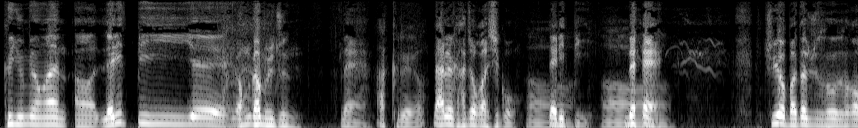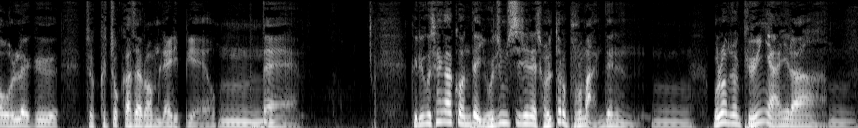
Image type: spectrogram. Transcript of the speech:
그 유명한, 어, 레릿비의 영감을 준, 네, 아, 그래요? 나를 가져가시고, 어. 레릿비. 어. 네. 주여 받아주소서가 원래 그, 저, 그쪽 가사로 하면 레릿비예요 음. 네. 그리고 생각건데 요즘 시즌에 절대로 부르면 안 되는, 음. 물론 전 교인이 아니라, 음.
